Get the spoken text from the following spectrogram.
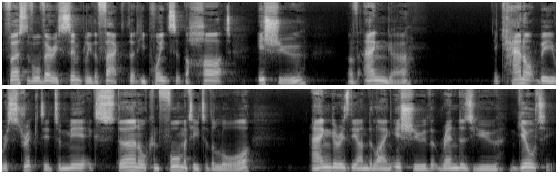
First of all, very simply, the fact that he points at the heart issue of anger. It cannot be restricted to mere external conformity to the law. Anger is the underlying issue that renders you guilty.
